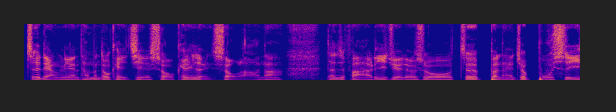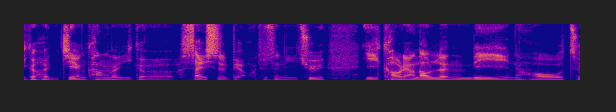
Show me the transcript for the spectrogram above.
这两年他们都可以接受，可以忍受啦。那但是法拉利觉得说，这本来就不是一个很健康的一个赛事表，就是你去以考量到人力，然后这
